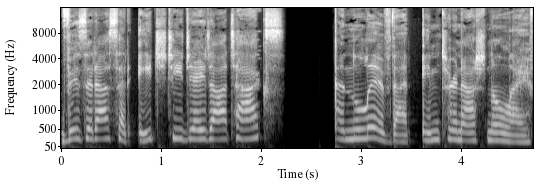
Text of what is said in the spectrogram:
Visit us at htj.tax and live that international life.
